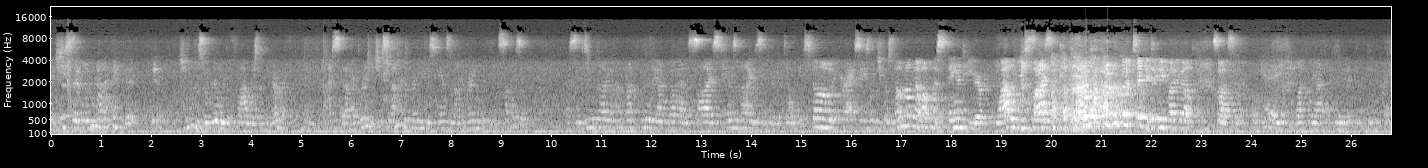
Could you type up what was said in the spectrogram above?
And she said, well, you know, I think that, that Junes are really the flowers of the earth. And I said, I agree. She said, I'm going to bring you this Tanzanite ring that needs sizing. I said, you know, I'm not really, I don't know how to size Tanzanite. It's a very delicate stone. It cracks easily. She goes, no, no, no. I'm going to stand here while you size it. I don't going to take it to anybody else. So I said, okay. Luckily, I, I did it, and I didn't crack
